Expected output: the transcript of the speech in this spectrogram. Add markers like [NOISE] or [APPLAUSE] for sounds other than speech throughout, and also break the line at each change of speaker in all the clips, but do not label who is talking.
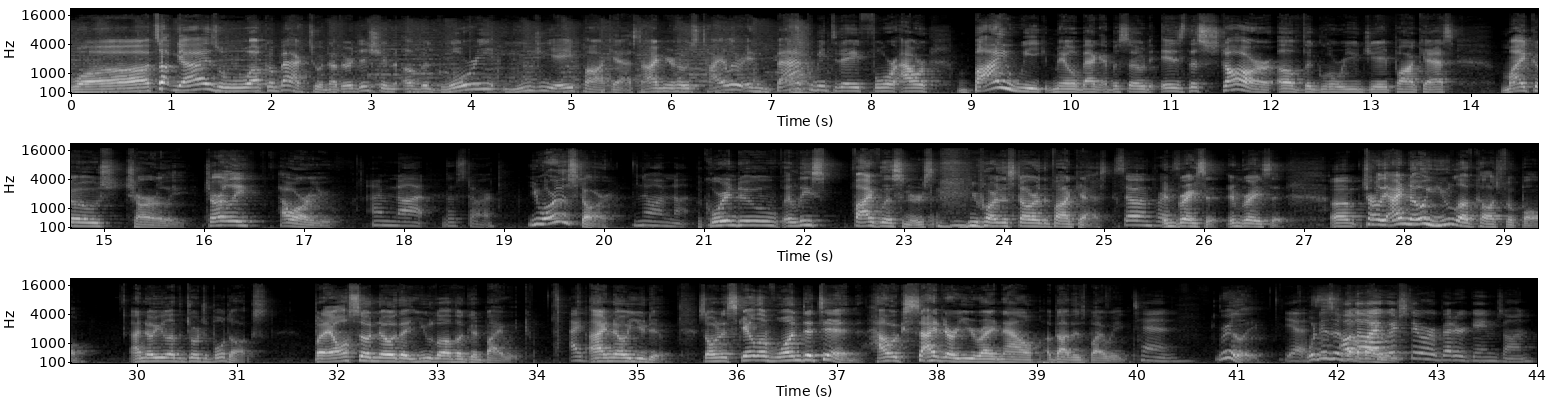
What's up, guys? Welcome back to another edition of the Glory UGA podcast. I'm your host, Tyler, and back with me today for our bye week mailbag episode is the star of the Glory UGA podcast, my coach, Charlie. Charlie, how are you?
I'm not the star.
You are the star.
No, I'm not.
According to at least five listeners, [LAUGHS] you are the star of the podcast.
So impressive.
Embrace it. Embrace it. Um, Charlie, I know you love college football. I know you love the Georgia Bulldogs. But I also know that you love a good bye week.
I do.
I know you do. So on a scale of 1 to 10, how excited are you right now about this bye week?
10.
Really?
Yes.
What is it about
Although I wish there were better games on.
